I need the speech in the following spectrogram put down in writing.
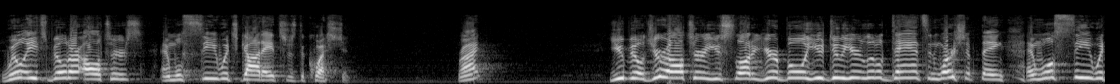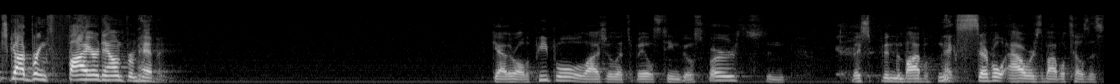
We'll each build our altars and we'll see which God answers the question. Right? You build your altar, you slaughter your bull, you do your little dance and worship thing, and we'll see which God brings fire down from heaven. gather all the people. Elijah lets Baal's team go first, and they spend the Bible next several hours. The Bible tells us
